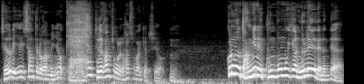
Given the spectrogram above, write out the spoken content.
제대로 이 상태로 가면요 계속 부대 감축을 할 수밖에 없어요. 음. 그러면 당연히 군 복무 기간 늘려야 되는데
